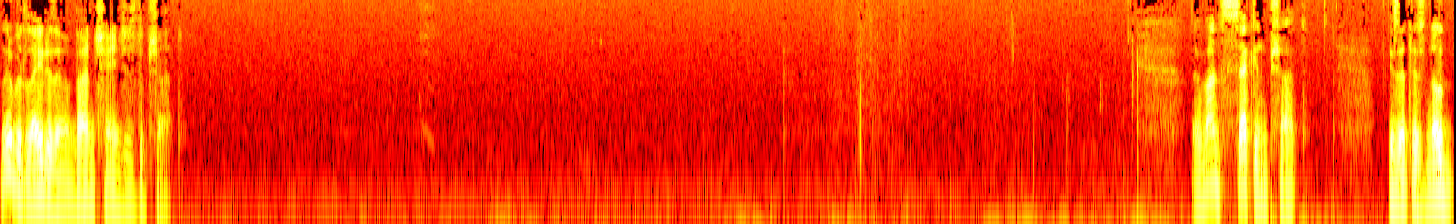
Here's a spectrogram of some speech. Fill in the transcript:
A little bit later, the Ramban changes the pshat. The Ramban's second pshat is that there's no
